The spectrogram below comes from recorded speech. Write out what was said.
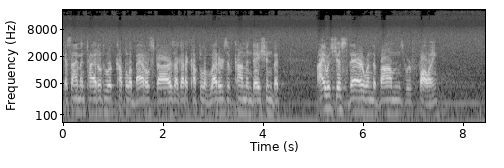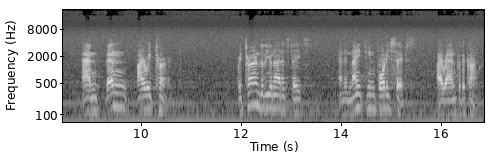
Guess I'm entitled to a couple of battle stars. I got a couple of letters of commendation, but I was just there when the bombs were falling. And then I returned. returned to the United States, and in 1946, I ran for the Congress.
